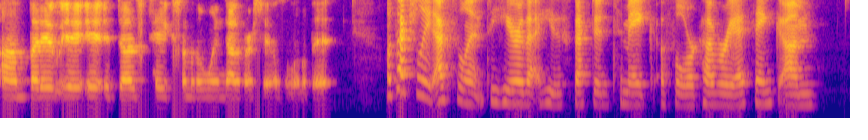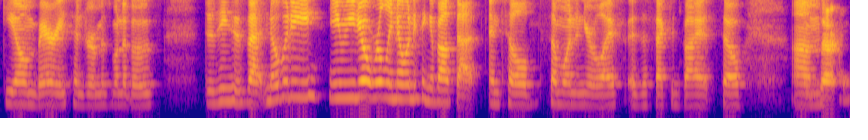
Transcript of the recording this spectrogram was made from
Um, but it, it, it does take some of the wind out of our sails a little bit. Well, it's actually excellent to hear that he's expected to make a full recovery. I think um, Guillain Barre syndrome is one of those diseases that nobody, you, you don't really know anything about that until someone in your life is affected by it. So um, exactly.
